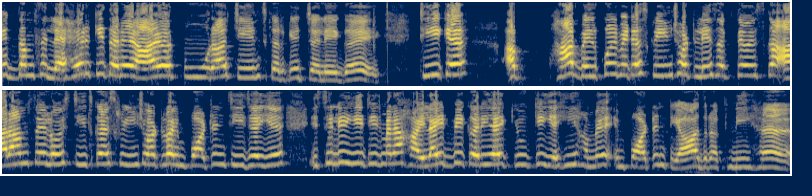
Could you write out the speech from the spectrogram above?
एकदम से लहर की तरह आए और पूरा चेंज करके चले गए। ठीक है? अब हाँ बिल्कुल बेटा स्क्रीनशॉट ले सकते हो इसका। आराम से लो इस चीज़ का स्क्रीनशॉट लो। इम्पोर्टेंट चीज़ है ये। इसीलिए ये चीज़ मैंने हाईलाइट भी करी है क्योंकि यही हमें इम्पोर्टेंट याद रखनी है।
